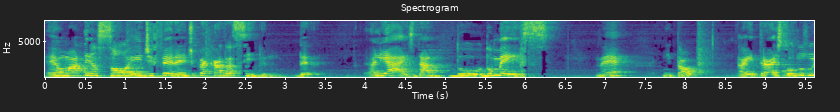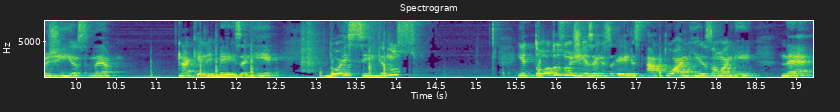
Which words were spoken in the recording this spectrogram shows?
é uma atenção aí diferente para cada signo. De, aliás, da, do, do mês, né? Então, aí traz todos os dias, né? Naquele mês ali, dois signos e todos os dias eles, eles atualizam ali né,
